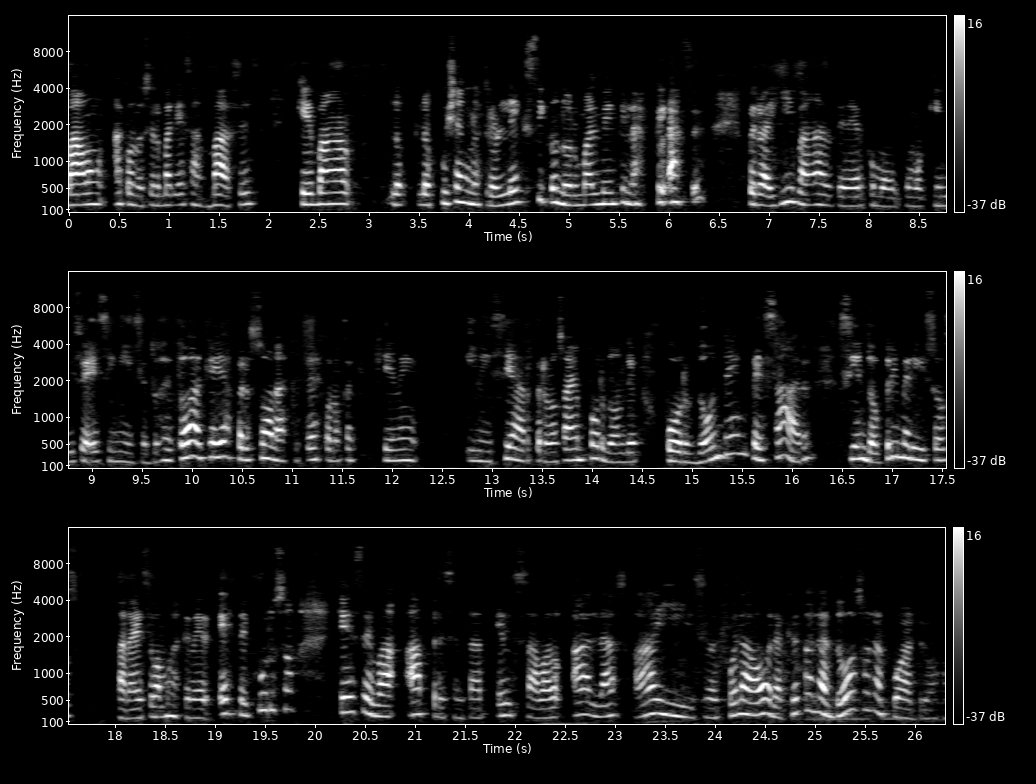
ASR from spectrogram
Vamos a conocer varias esas bases que van a, lo, lo, escuchan en nuestro léxico normalmente en las clases, pero allí van a tener como, como quien dice ese inicio. Entonces, todas aquellas personas que ustedes conozcan que quieren iniciar, pero no saben por dónde, por dónde empezar siendo primerizos, para eso vamos a tener este curso que se va a presentar el sábado a las, ay, se me fue la hora, creo que a las 2 o las 4.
